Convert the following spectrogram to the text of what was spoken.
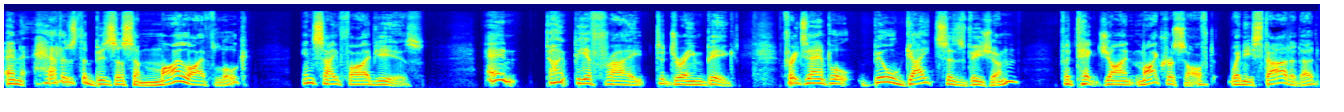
And how does the business and my life look in, say, five years? And don't be afraid to dream big. For example, Bill Gates' vision for tech giant Microsoft when he started it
